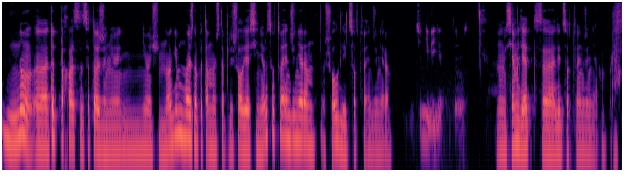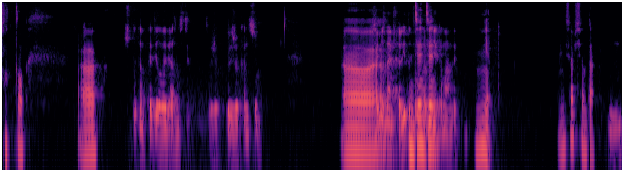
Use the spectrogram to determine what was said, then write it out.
Ну, э, тут похвастаться тоже не, не очень многим можно, потому что пришел я senior software инженером, ушел lead software инженером. Тем не менее. Ну, 7 лет э, lead software инженером проработал. А... Что там входило в обязанности? Уже ближе к концу. А... Все мы знаем, что lead это день, день... команды. Нет. Не совсем так. Mm-hmm.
